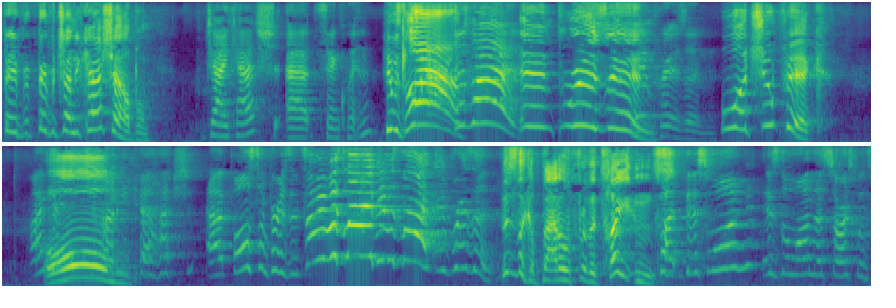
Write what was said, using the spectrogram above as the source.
Favorite, favorite Johnny Cash album? Johnny Cash at San Quentin. He was live. He was live! in prison. In prison. What you pick? I Oh. Johnny Cash at Folsom Prison. So he was live. He was live in prison. This is like a battle for the Titans. But this one is the one that starts with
